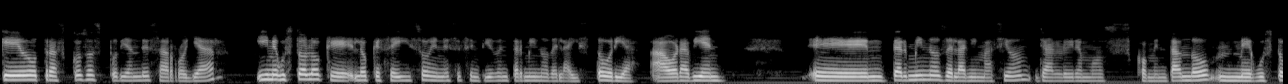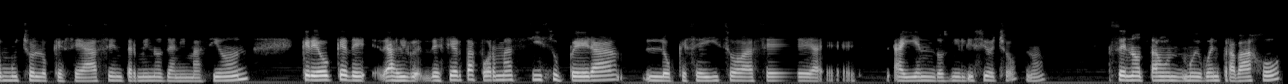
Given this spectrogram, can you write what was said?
qué otras cosas podían desarrollar y me gustó lo que lo que se hizo en ese sentido en términos de la historia. Ahora bien, en términos de la animación, ya lo iremos comentando, me gustó mucho lo que se hace en términos de animación creo que de, cierta forma sí supera lo que se hizo hace eh, ahí en 2018, ¿no? Se nota un muy buen trabajo.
